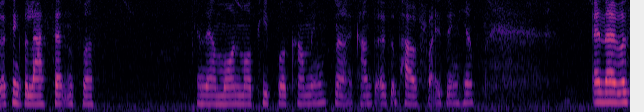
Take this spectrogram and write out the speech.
I think the last sentence was, and there are more and more people coming. No, I can't, it's a paraphrasing here. And I was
